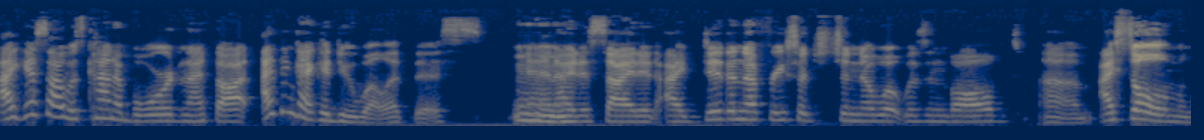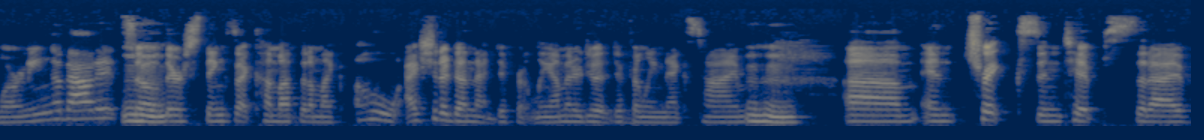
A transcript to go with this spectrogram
I guess I was kind of bored and I thought, I think I could do well at this. And Mhm. I decided I did enough research to know what was involved. Um, I still am learning about it. So Mhm. there's things that come up that I'm like, oh, I should have done that differently. I'm going to do it differently next time. Mhm. Um, and tricks and tips that I've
